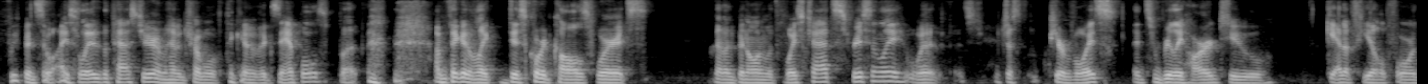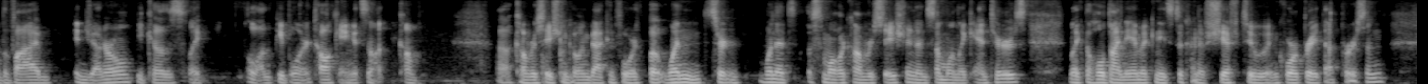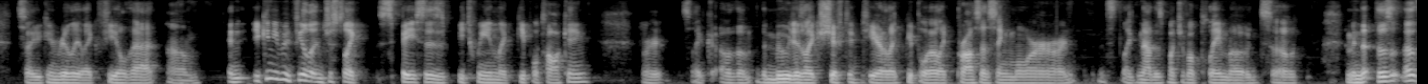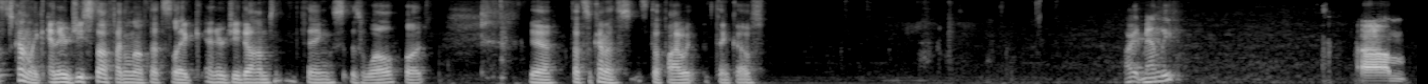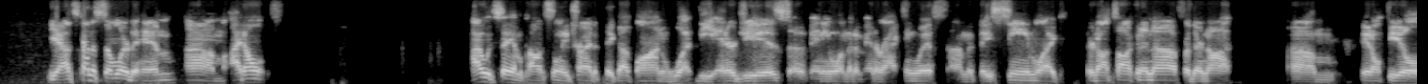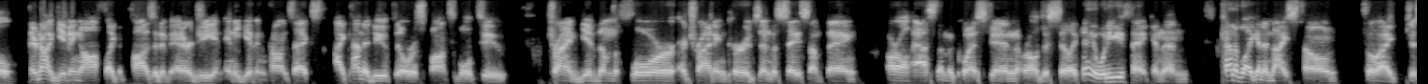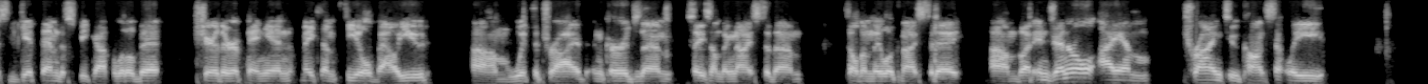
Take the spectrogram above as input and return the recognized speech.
we've been so isolated the past year. I'm having trouble thinking of examples, but I'm thinking of like Discord calls where it's that I've been on with voice chats recently, with it's just pure voice. It's really hard to get a feel for the vibe in general because like a lot of people aren't talking. It's not com- uh, conversation going back and forth. But when certain when it's a smaller conversation and someone like enters, like the whole dynamic needs to kind of shift to incorporate that person. So you can really like feel that, um, and you can even feel it in just like spaces between like people talking, where it's like oh the the mood is like shifted here, like people are like processing more, or it's like not as much of a play mode. So I mean that, those that's kind of like energy stuff. I don't know if that's like energy dom things as well, but yeah, that's the kind of stuff I would think of. All right, Manley. Um, yeah, it's kind of similar to him. Um, I don't. I would say I'm constantly trying to pick up on what the energy is of anyone that I'm interacting with. Um, if they seem like they're not talking enough, or they're not, um, they don't feel they're not giving off like a positive energy in any given context. I kind of do feel responsible to try and give them the floor, or try and encourage them to say something, or I'll ask them a question, or I'll just say like, "Hey, what do you think?" And then kind of like in a nice tone to like just get them to speak up a little bit, share their opinion, make them feel valued um, with the tribe, encourage them, say something nice to them, tell them they look nice today. Um, but in general, I am trying to constantly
